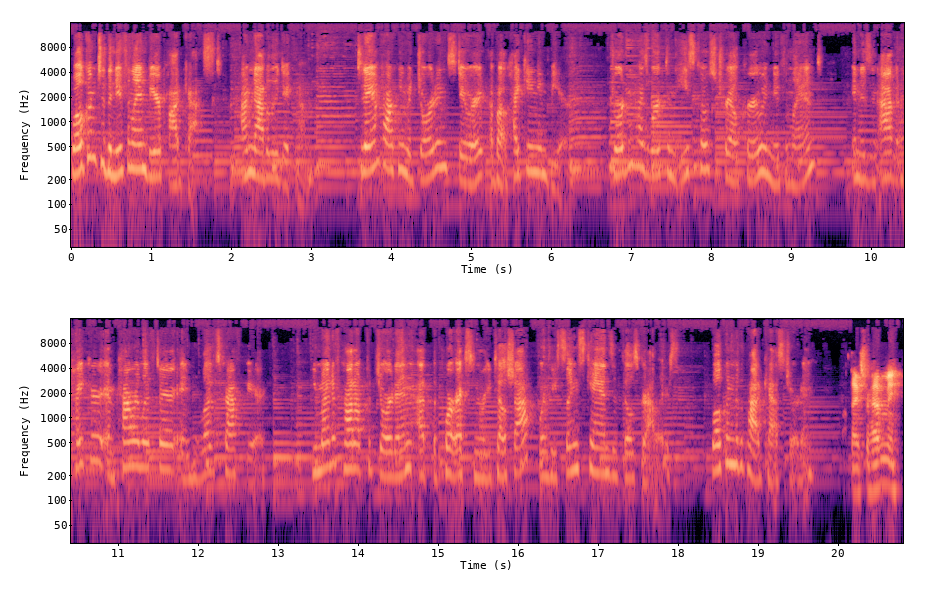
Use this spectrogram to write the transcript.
Welcome to the Newfoundland Beer Podcast. I'm Natalie Dignam. Today I'm talking with Jordan Stewart about hiking and beer. Jordan has worked in the East Coast Trail Crew in Newfoundland and is an avid hiker and powerlifter, and he loves craft beer. You might have caught up with Jordan at the Port Rexton retail shop where he slings cans and fills growlers. Welcome to the podcast, Jordan. Thanks for having me.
